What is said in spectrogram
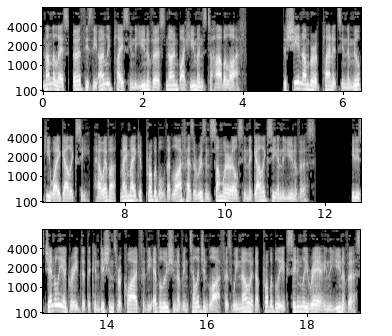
Nonetheless, Earth is the only place in the universe known by humans to harbor life. The sheer number of planets in the Milky Way galaxy, however, may make it probable that life has arisen somewhere else in the galaxy and the universe. It is generally agreed that the conditions required for the evolution of intelligent life as we know it are probably exceedingly rare in the universe,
